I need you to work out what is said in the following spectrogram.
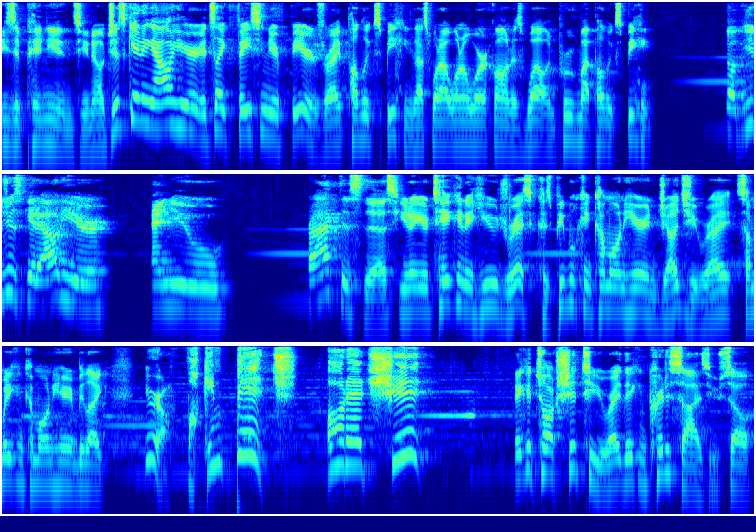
these opinions, you know. Just getting out here, it's like facing your fears, right? Public speaking. That's what I want to work on as well. Improve my public speaking. So if you just get out here and you practice this, you know, you're taking a huge risk because people can come on here and judge you, right? Somebody can come on here and be like, you're a fucking bitch. All that shit. They can talk shit to you, right? They can criticize you. So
